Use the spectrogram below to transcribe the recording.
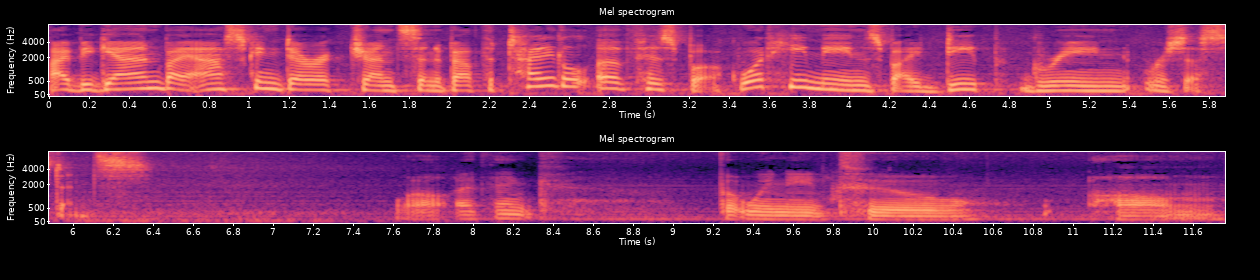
I began by asking Derrick Jensen about the title of his book, what he means by deep green resistance. Well, I think that we need to. Um,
